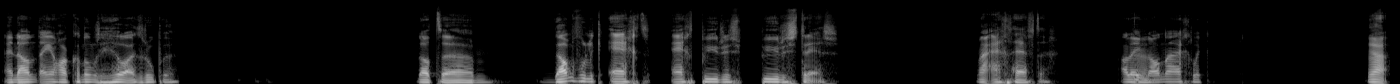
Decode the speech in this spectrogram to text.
En dan het enige wat ik kan doen is heel uitroepen. Dat, ehm, dan voel ik echt, echt pure, pure stress. Maar echt heftig. Alleen Ja. dan eigenlijk. Ja.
